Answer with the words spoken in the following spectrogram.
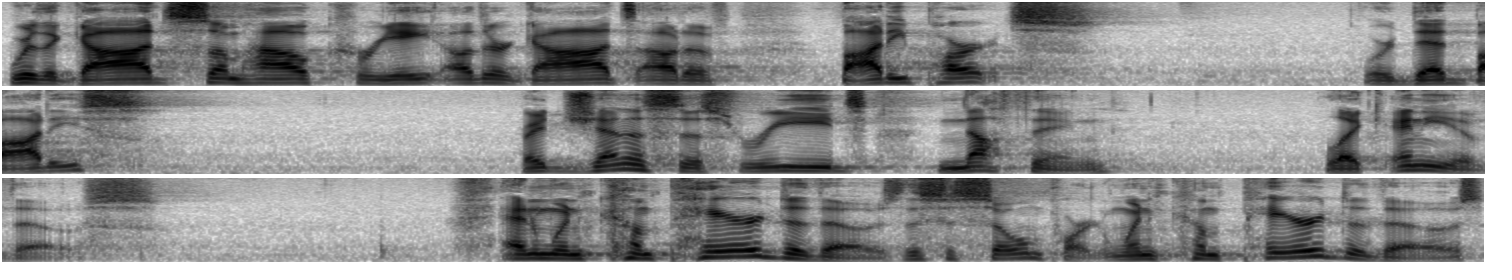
where the gods somehow create other gods out of body parts or dead bodies. Right? Genesis reads nothing like any of those. And when compared to those, this is so important, when compared to those,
